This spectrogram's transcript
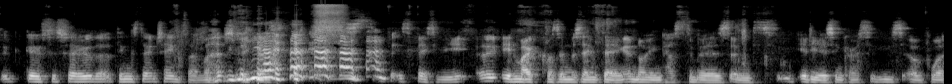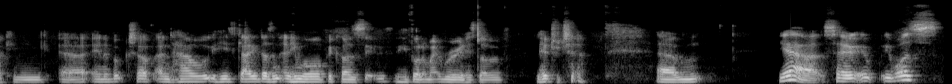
it goes to show that things don't change that much. because it's basically, uh, in microcosm, the same thing: annoying customers and idiosyncrasies of working uh, in a bookshop, and how he's glad he doesn't anymore because he thought it might ruin his love of literature. Um, yeah, so it, it was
